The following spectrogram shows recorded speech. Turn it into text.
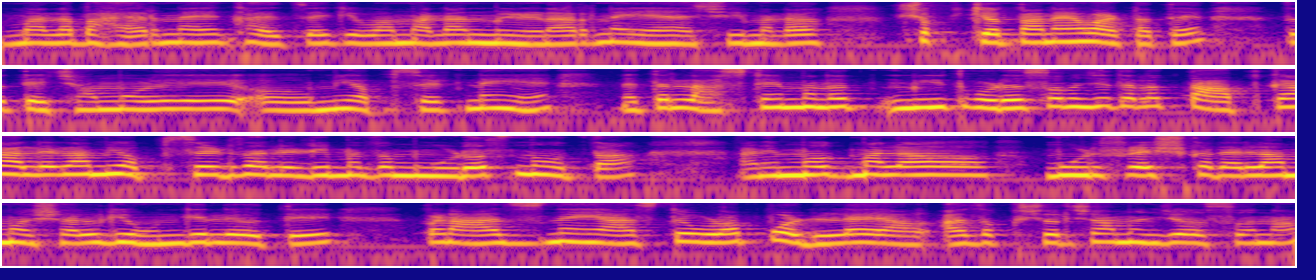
मला बाहेर नाही खायचं आहे किंवा मला मिळणार नाही आहे अशी मला शक्यता नाही वाटत आहे. तर त्याच्यामुळे मी अपसेट नाही आहे नाहीतर लास्ट टाईम मला मी थोडंसं म्हणजे त्याला ताप काय आलेला मी अपसेट झालेली माझा मूडच नव्हता. आणि मग मला मूड फ्रेश करायला मशाल घेऊन गेले होते. पण आज नाही आज तेवढा पडला आहे आज अक्षरशः म्हणजे असं ना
